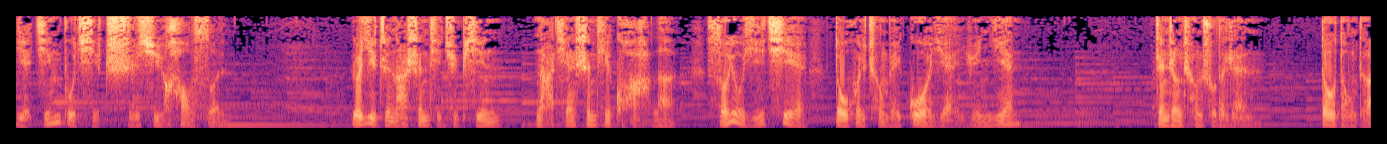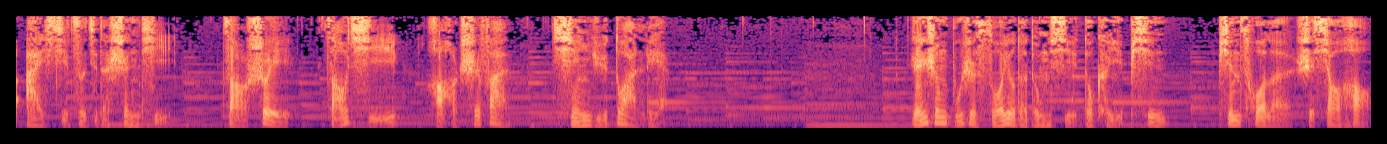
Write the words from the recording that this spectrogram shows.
也经不起持续耗损。若一直拿身体去拼，哪天身体垮了，所有一切都会成为过眼云烟。真正成熟的人，都懂得爱惜自己的身体，早睡早起，好好吃饭，勤于锻炼。人生不是所有的东西都可以拼，拼错了是消耗，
